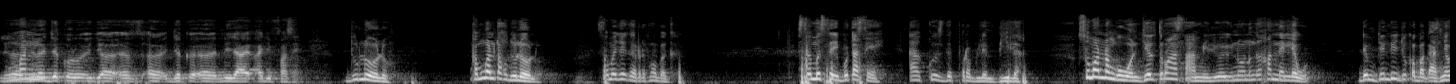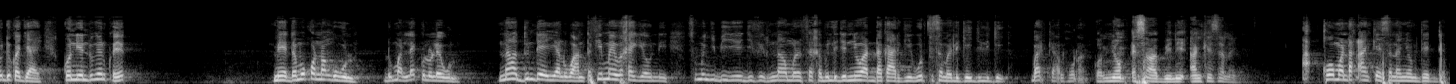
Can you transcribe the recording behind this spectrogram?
man li la jëkkëru euh, euh, jëkk euh, nijaay aji fase. du loolu xam nga lu tax du loolu sama jëkkër dafa ma bëgg sama sëy bu tasee à cause de problème bii la su ma nangu woon jël 300000 yooyu noonu nga xam ne lewul dem jëndee ji ko bagage ñëw di ko jaay kon yéen du ngeen ko yëg mais dama ko nanguwul du ma lekk lu lewul naa dundee yalwaan te fi may waxee ak yow nii su ma ñibbi yee ji fiir naa mën a fexe ba lijjën ñëwaat Dakar gii wut fi sama liggéey di liggéey barke alxuraan. kon ñoom instant bi nii encaissé nañ. ah xaw ma ndax encaissé na ñoom déet dëgg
